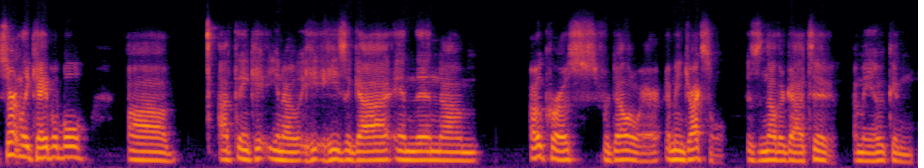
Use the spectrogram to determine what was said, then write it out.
certainly capable. Uh, i think you know he, he's a guy and then um, okros for delaware i mean drexel is another guy too. I mean who can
